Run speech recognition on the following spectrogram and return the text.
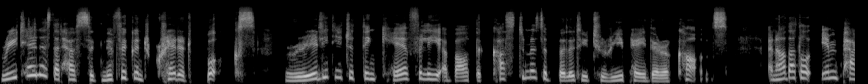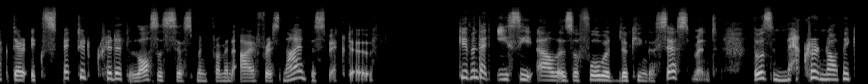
retailers that have significant credit books really need to think carefully about the customer's ability to repay their accounts and how that'll impact their expected credit loss assessment from an IFRS 9 perspective. Given that ECL is a forward looking assessment, those macroeconomic,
